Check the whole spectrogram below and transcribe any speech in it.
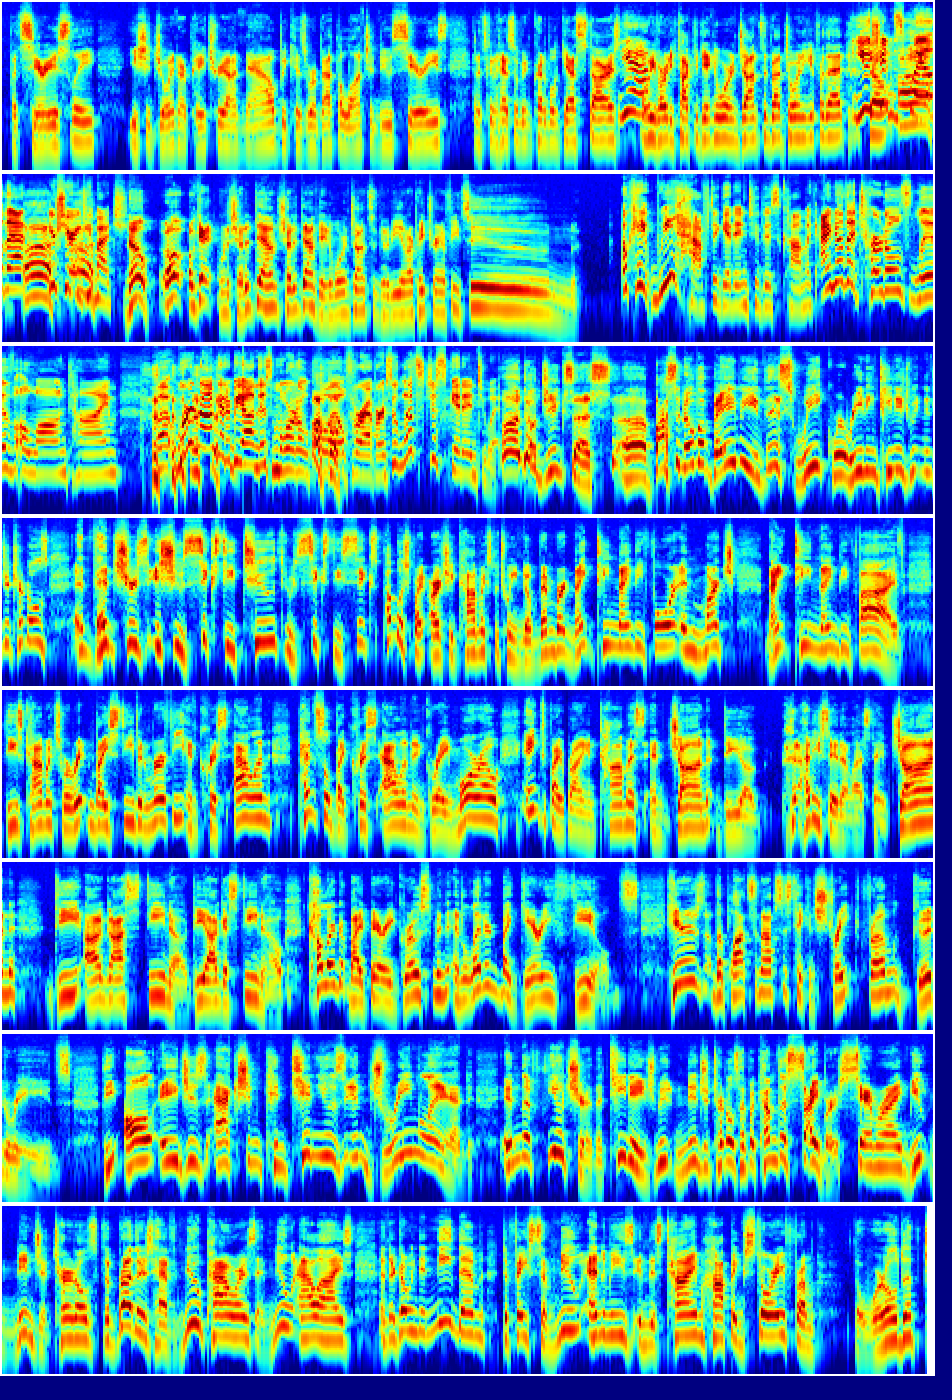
But seriously, you should join our Patreon now because we're about to launch a new series and it's going to have some incredible guest stars. Yeah. And we've already talked to Daniel Warren Johnson about joining it for that. You shouldn't spoil that. You're sharing too uh, much. No. Oh, okay. I'm going to shut it down. Shut it down. Daniel Warren Johnson going to be in our Patreon feed soon. Okay, we have to get into this comic. I know that turtles live a long time, but we're not going to be on this mortal coil forever. So let's just get into it. Oh, don't jinx us. Uh, Bossa Nova Baby. This week we're reading Teenage Mutant Ninja Turtles Adventures issues 62 through 66, published by Archie Comics between November 1994 and March 1995. These comics were written by Stephen Murphy and Chris Allen, penciled by Chris Allen and Gray Morrow, inked by Ryan Thomas and John Diog. How do you say that last name? John D'Agostino. D'Agostino, colored by Barry Grossman and lettered by Gary Fields. Here's the plot synopsis taken straight from Goodreads. The all ages action continues in Dreamland. In the future, the Teenage Mutant Ninja Turtles have become the Cyber Samurai Mutant Ninja Turtles. The brothers have new powers and new allies, and they're going to need them to face some new enemies in this time hopping story from the world of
